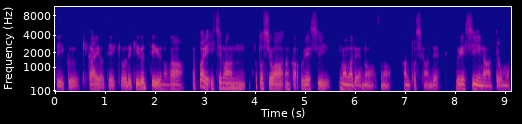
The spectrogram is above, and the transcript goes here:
ていく機会を提供できるっていうのが、やっぱり一番今年はなんか嬉しい、今までのその半年間で嬉しいなって思っ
